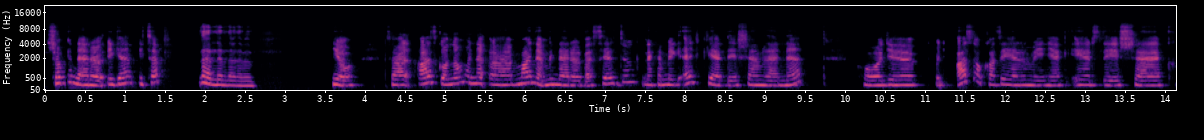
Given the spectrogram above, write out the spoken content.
sok mindenről, igen, Ica? Nem, nem, nem, nem. Jó. Szóval azt gondolom, hogy ne, uh, majdnem mindenről beszéltünk. Nekem még egy kérdésem lenne, hogy, uh, hogy azok az élmények, érzések,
